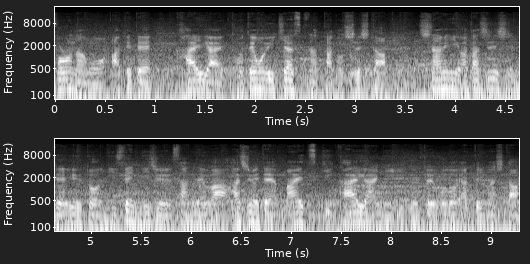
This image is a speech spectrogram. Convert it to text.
コロナも明けて海外とても行きやすくなった年でした。ちなみに私自身で言うと2023年は初めて毎月海外に行くということをやっていました。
